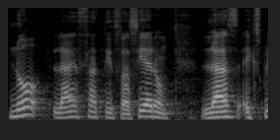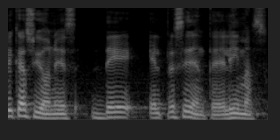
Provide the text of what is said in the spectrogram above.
no la satisfacieron las explicaciones del presidente de Limas.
